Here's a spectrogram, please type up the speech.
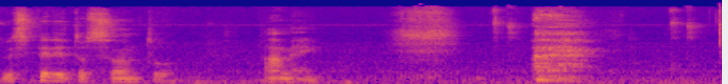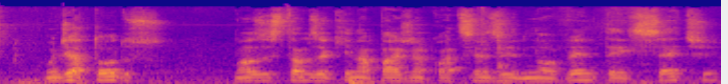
do Espírito Santo. Amém. Bom dia a todos. Nós estamos aqui na página 497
